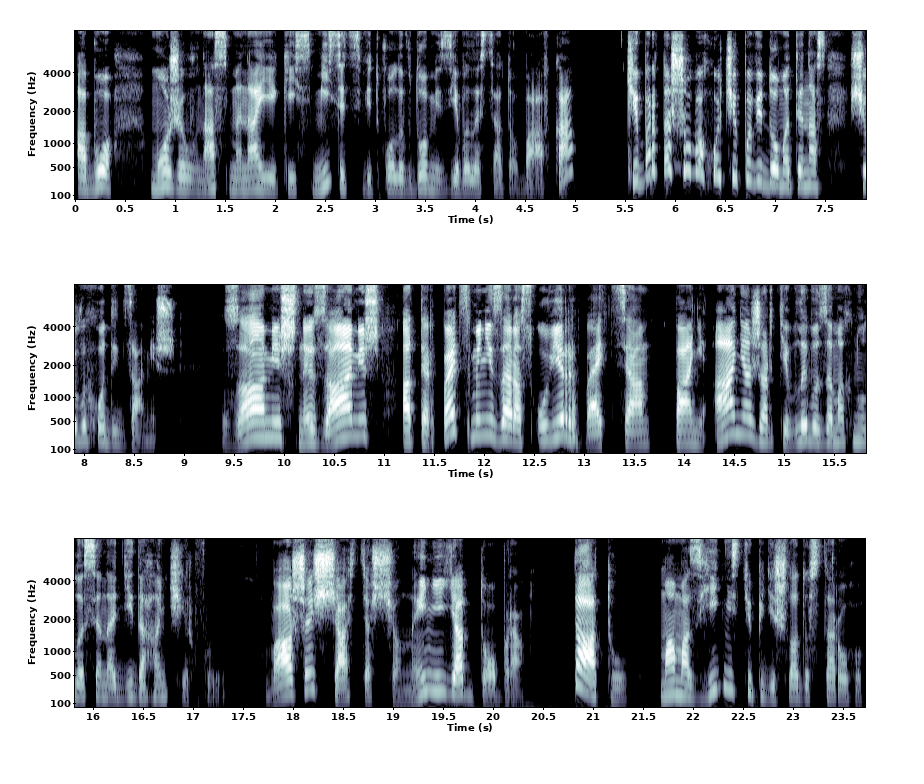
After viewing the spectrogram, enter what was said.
Або, може, у нас минає якийсь місяць, відколи в домі з'явилася добавка? Чи Барташова хоче повідомити нас, що виходить заміж? Заміж, не заміж, а терпець мені зараз увірветься. Пані Аня жартівливо замахнулася на діда ганчіркою. Ваше щастя, що нині я добра. Тату, мама з гідністю підійшла до старого.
